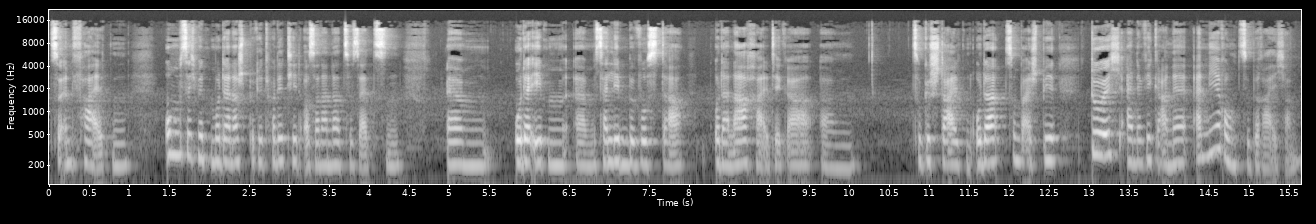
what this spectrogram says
zu entfalten, um sich mit moderner Spiritualität auseinanderzusetzen ähm, oder eben ähm, sein Leben bewusster oder nachhaltiger ähm, zu gestalten oder zum Beispiel durch eine vegane Ernährung zu bereichern.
